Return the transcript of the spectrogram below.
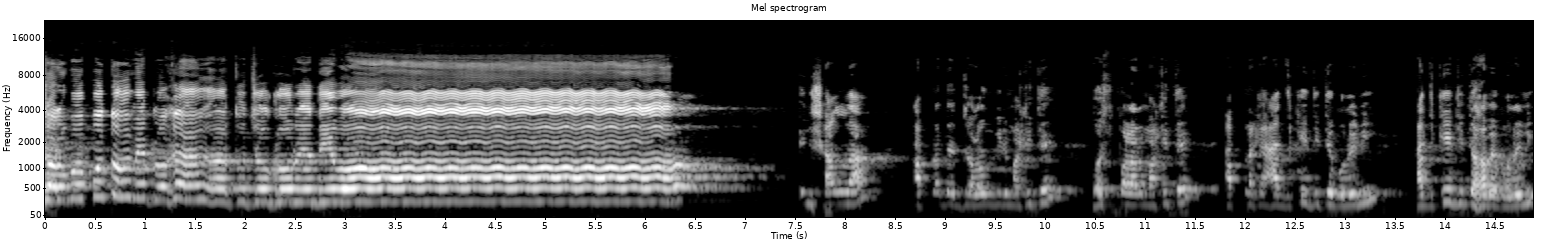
সর্বপ্রথমে টাকা তুচো করে দিব। ইনশাল্লাহ আপনাদের জলঙ্গির মাটিতে, ঘোষপাড়ার মাটিতে আপনাকে আজকেই দিতে বলিনি, আজকেই দিতে হবে বলিনি,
